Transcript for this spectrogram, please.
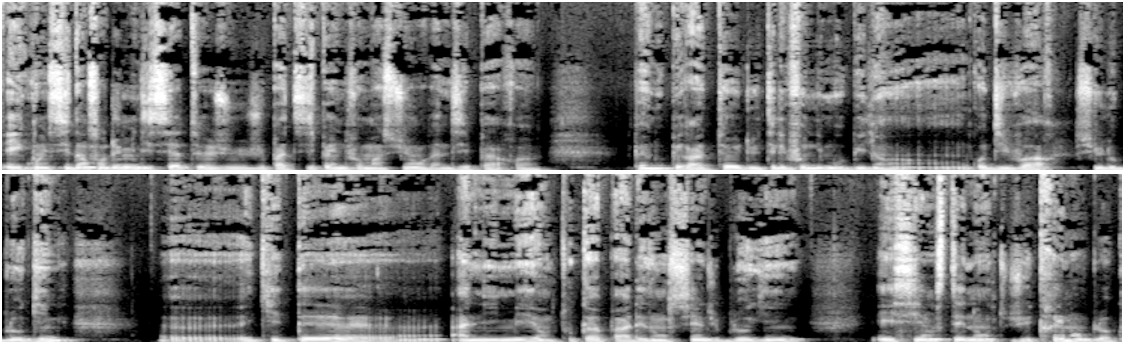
Et coïncidence, en 2017, je, je participe à une formation organisée par, euh, un opérateur de téléphonie mobile en, Côte d'Ivoire sur le blogging, euh, qui était euh, animé en tout cas par des anciens du blogging. Et Science Nantes, j'ai créé mon blog.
